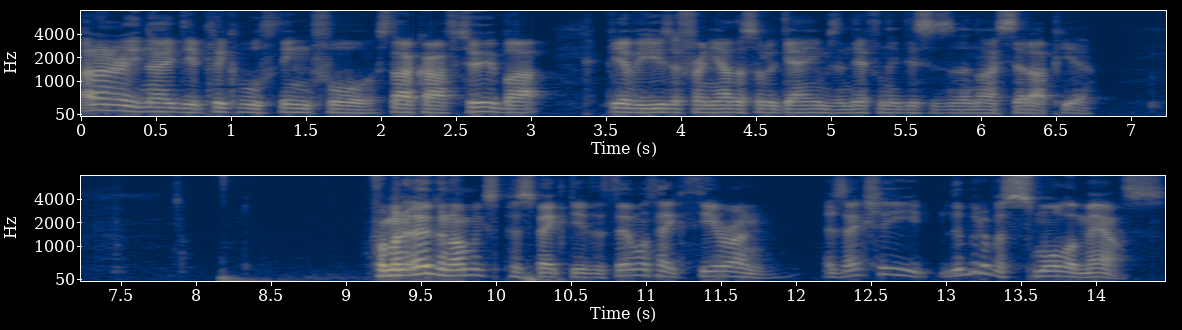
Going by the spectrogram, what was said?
I don't really know the applicable thing for StarCraft 2, but if you ever use it for any other sort of games, then definitely this is a nice setup here. From an ergonomics perspective, the Thermaltake Theron is actually a little bit of a smaller mouse.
